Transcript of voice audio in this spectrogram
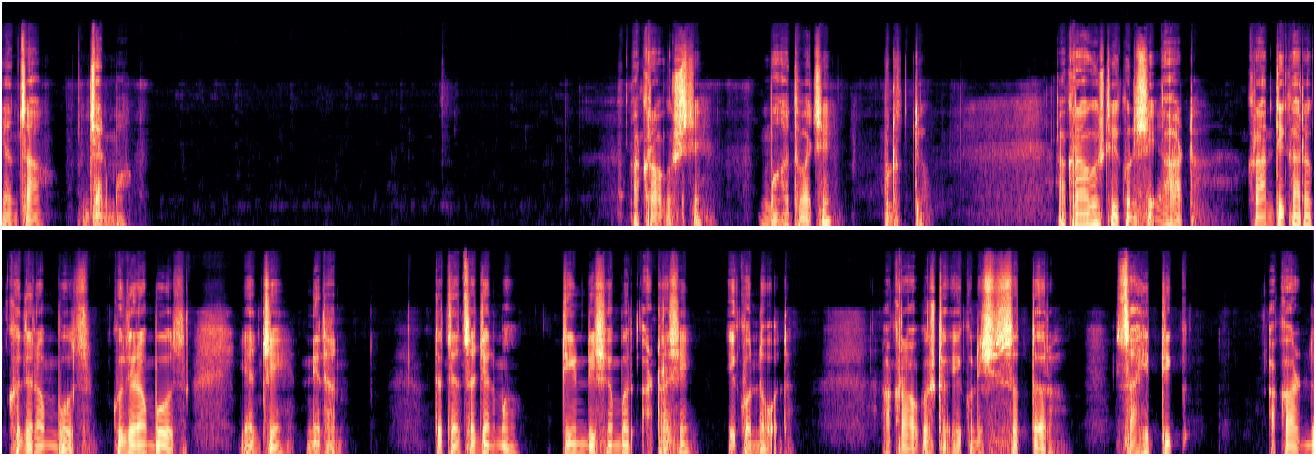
यांचा जन्म. अकरा ऑगस्टचे महत्त्वाचे मृत्यू. अकरा ऑगस्ट एकोणीसशे आठ. क्रांतिकारक खुदिराम बोस खुदिराम बोस यांचे निधन. तर त्यांचा जन्म तीन डिसेंबर अठराशे एकोणनव्वद. अकरा ऑगस्ट एकोणीसशे सत्तर साहित्यिक अकाद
